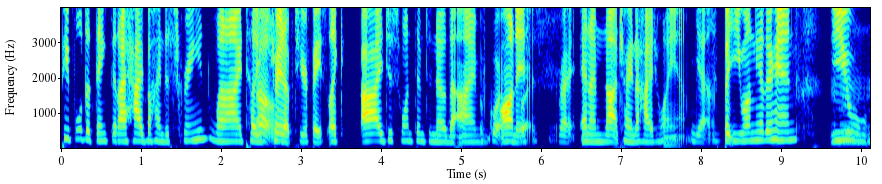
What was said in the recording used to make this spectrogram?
people to think that I hide behind a screen when I tell you Oh. straight up to your face. Like I just want them to know that I'm Of course, honest Of course. Right. and I'm not trying to hide who I am. Yeah. But you, on the other hand, you Mm.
